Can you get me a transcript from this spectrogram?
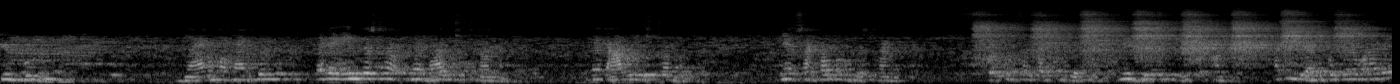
ఇప్పుడు జ్ఞానం అన్న అనుకుంది అరే ఏం చేస్తున్నావు నేను భావిస్తున్నాను నేను ఆలోచిస్తున్నాను నేను సంకల్పం చేస్తున్నాను ఎప్పుడు సంకల్పం చేస్తున్నాను నీ దేవుడు చేస్తున్నాను అది ఈ అనుకునేవాడే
